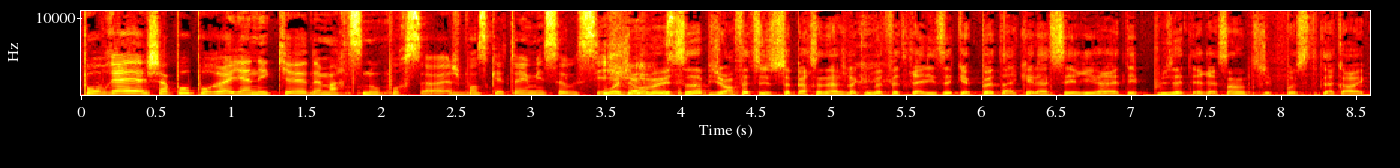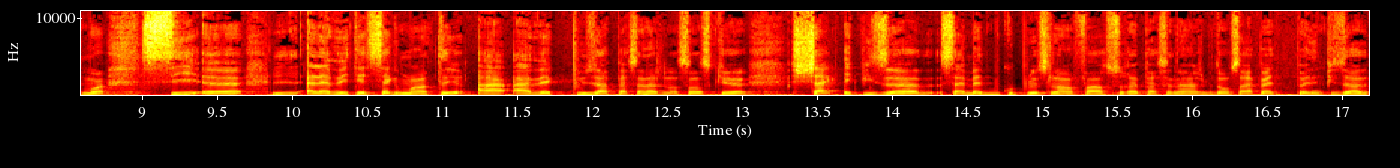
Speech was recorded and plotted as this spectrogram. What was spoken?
pour vrai chapeau pour euh, Yannick de Martineau pour ça. Je pense que t'as aimé ça aussi. Moi, j'ai vraiment aimé ça. Puis en fait, c'est ce personnage-là qui m'a fait réaliser que peut-être que la série aurait été plus intéressante, je sais pas si t'es d'accord avec moi, si euh, elle avait été segmentée à- avec plusieurs personnages, dans le sens que chaque épisode, ça met beaucoup plus l'emphase sur un personnage. Donc, ça peut être un épisode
